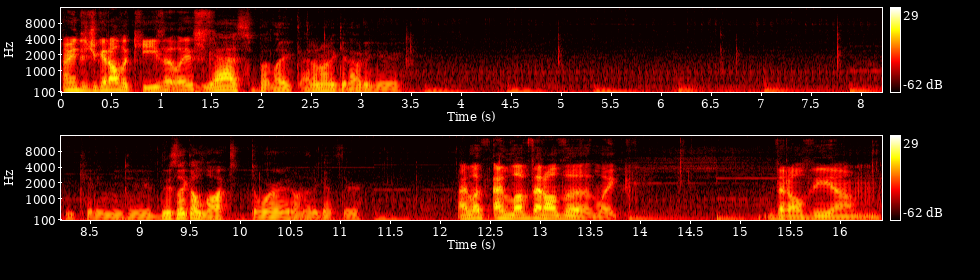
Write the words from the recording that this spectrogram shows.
I mean, did you get all the keys at least? Yes, but like, I don't know how to get out of here. you kidding me, dude? There's like a locked door and I don't know how to get through. I love I love that all the like that all the um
